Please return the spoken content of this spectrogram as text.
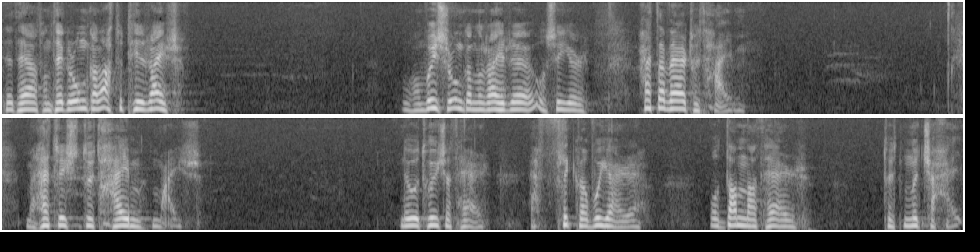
Det er at hun teker ungan at til reir. Og han viser ungene reire og sier, «Hetta vær tøyt heim. Men hetta er ikke heim meir. Nå er at her, jeg flikva vujere og danna her tøyt nødja heim.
